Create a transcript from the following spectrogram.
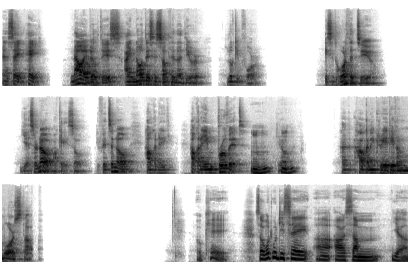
and say, hey, now I built this. I know this is something that you're looking for. Is it worth it to you? Yes or no? Okay, so if it's a no, how can I how can I improve it? Mm-hmm. You know, mm-hmm. how, how can I create even more stuff? Okay, so what would you say uh, are some yeah,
